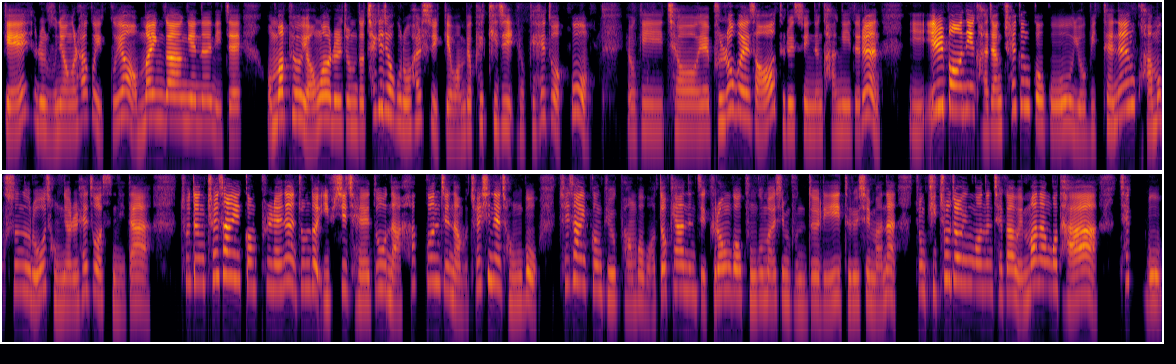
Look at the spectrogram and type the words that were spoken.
개를 운영을 하고 있고요. 엄마 인강에는 이제 엄마표 영어를 좀 더 체계적으로 할 수 있게 완벽 패키지 이렇게 해 두었고 여기 저의 블로그에서 들을 수 있는 강의들은 이 1 번이 가장 최근 거고 요 밑에는 과목 순으로 정렬을 해 두었습니다. 초등 최상위권 플랜은 좀 더 입시 제도나 학군지나 뭐 최신의 정보, 최상위권 교육 방법 어떻게 하는지 그런 거 궁금하신 분들이 들으실 만한 좀 기초적인 거는 제가 웬만한 거다 책 뭐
